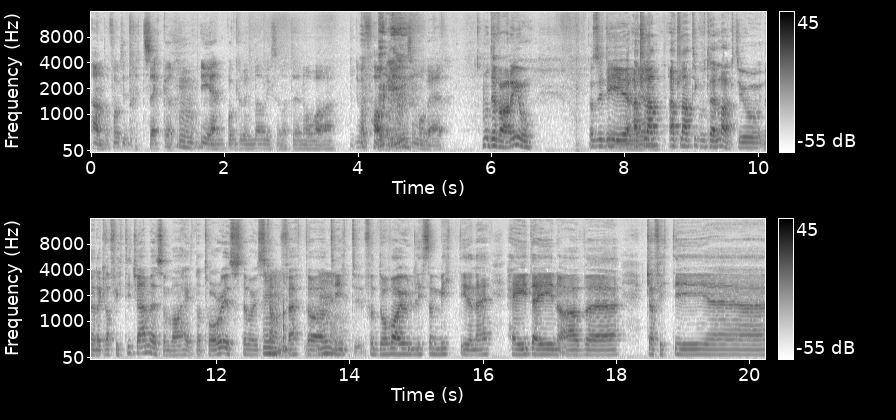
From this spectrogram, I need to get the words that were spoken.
andre folk til drittsekker. Mm. Igjen på grunn av liksom at det nå var Det var farlig liksom å være Og det var det jo. Altså, de, Mm. Atlant Atlantic Hotel lagde jo denne graffiti-jammet som var helt notorious. Det var jo skamfett. Og Mm. tid, for da var jo liksom midt i denne heydayen av uh, graffiti uh,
